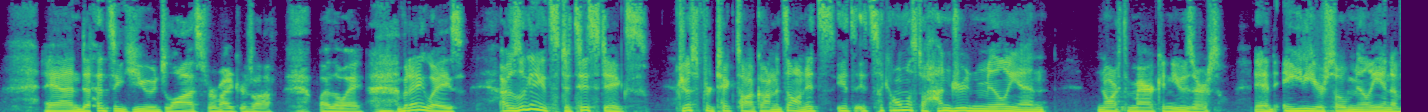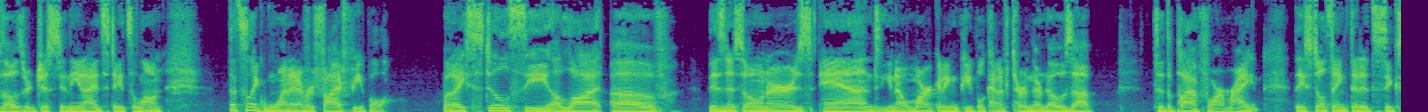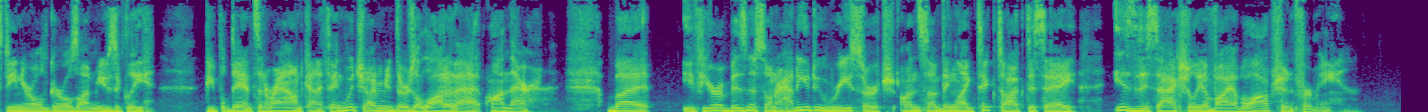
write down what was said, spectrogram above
and that's a huge loss for Microsoft, by the way. But anyways, I was looking at statistics just for TikTok on its own. It's it's it's like almost hundred million North American users, and eighty or so million of those are just in the United States alone. That's like one in every five people. But I still see a lot of business owners and, you know, marketing people kind of turn their nose up to the platform, right? They still think that it's 16 year old girls on Musical.ly, people dancing around kind of thing, which I mean, there's a lot of that on there. But if you're a business owner, how do you do research on something like TikTok to say, is this actually a viable option for me?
